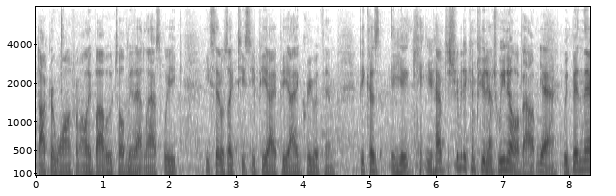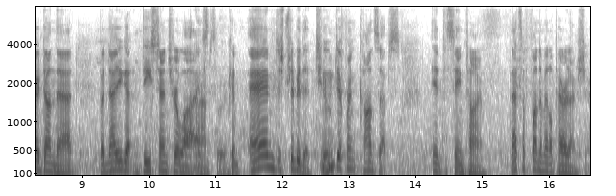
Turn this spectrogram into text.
Dr. Wang from Alibaba who told me that last week. He said it was like TCP IP, I agree with him. Because you, can, you have distributed computing, which we know about. Yeah. We've been there, done that, but now you got decentralized Absolutely. and distributed, 2 Mm-hmm. different concepts at the same time. That's a fundamental paradigm shift.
